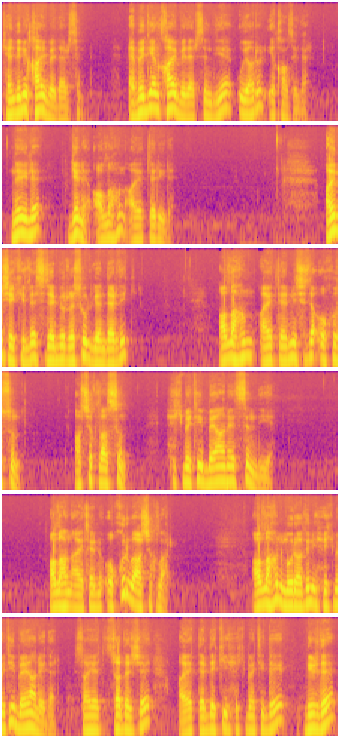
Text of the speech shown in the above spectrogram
Kendini kaybedersin. Ebediyen kaybedersin diye uyarır, ikaz eder. Neyle? Gene Allah'ın ayetleriyle. Aynı şekilde size bir Resul gönderdik. Allah'ın ayetlerini size okusun, açıklasın, hikmeti beyan etsin diye. Allah'ın ayetlerini okur ve açıklar. Allah'ın muradını, hikmeti beyan eder. Sadece ayetlerdeki hikmeti değil, bir de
